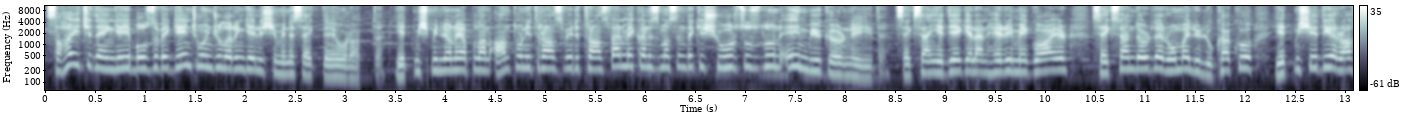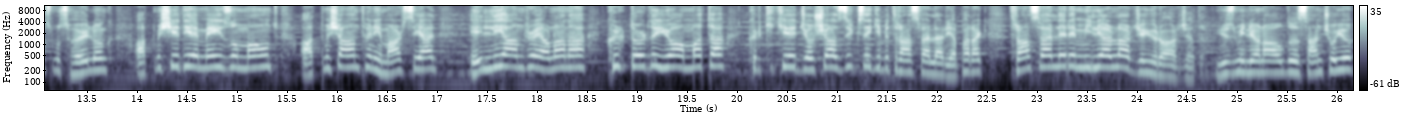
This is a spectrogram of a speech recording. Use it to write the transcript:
saha içi dengeyi bozdu ve genç oyuncuların gelişimini sekteye uğrattı. 70 milyona yapılan Anthony transferi transfer mekanizmasındaki şuursuzluğun en büyük örneğiydi. 87'ye gelen Harry Maguire, 84'e Romelu Lukaku, 77'ye Rasmus Højlund, 67'ye Mason Mount, 60'a Anthony Martial, 50'ye Andre Onana, 44'e Joao Mata, 42'ye Joshua Zirkzee gibi transferler yaparak transferlere milyarlarca euro harcadı. 100 milyon aldığı Sancho'yu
